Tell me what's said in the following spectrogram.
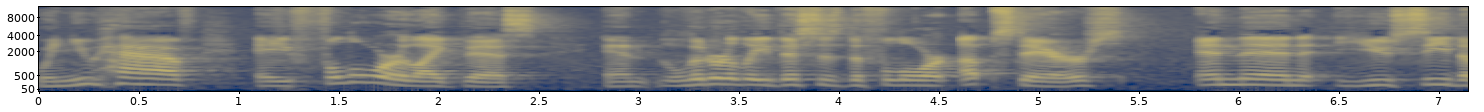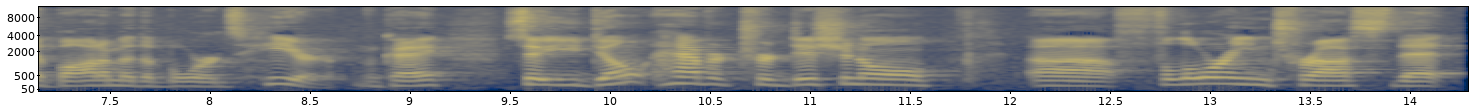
when you have a floor like this, and literally this is the floor upstairs, and then you see the bottom of the boards here, okay? So you don't have a traditional uh, flooring truss that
